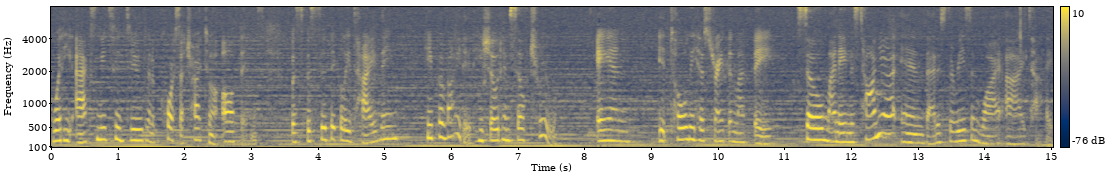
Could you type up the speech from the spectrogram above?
what he asked me to do, and of course I tried to in all things, but specifically tithing, he provided. He showed himself true. And it totally has strengthened my faith. So, my name is Tanya, and that is the reason why I tithe.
